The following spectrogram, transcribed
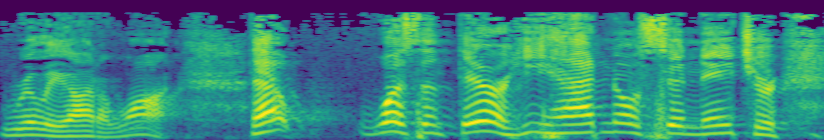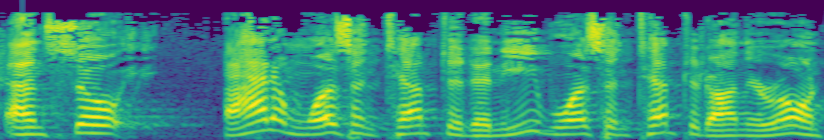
really ought to want. That wasn't there. He had no sin nature. And so Adam wasn't tempted and Eve wasn't tempted on their own.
